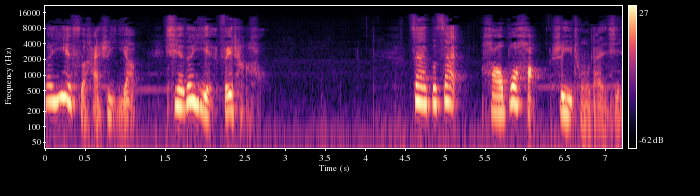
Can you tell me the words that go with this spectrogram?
那意思还是一样，写的也非常好。在不在，好不好，是一重担心。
